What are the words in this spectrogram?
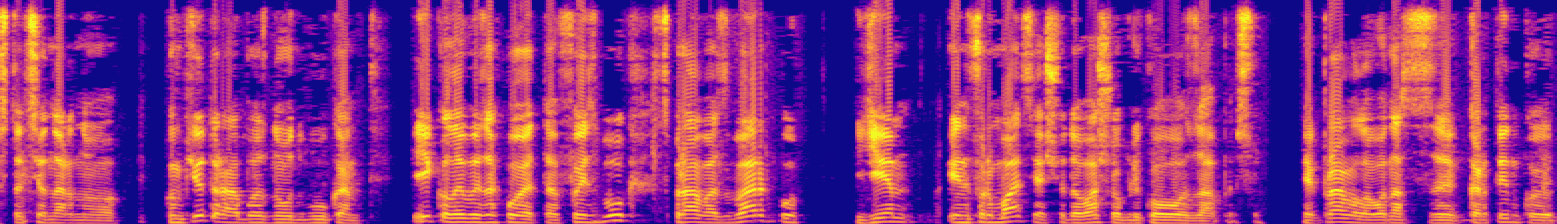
стаціонарного комп'ютера або з ноутбука. І коли ви заходите в Фейсбук, справа зверху є інформація щодо вашого облікового запису. Як правило, вона з картинкою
